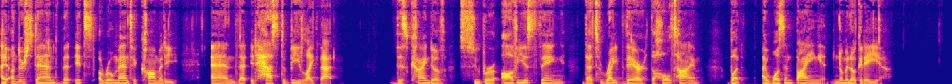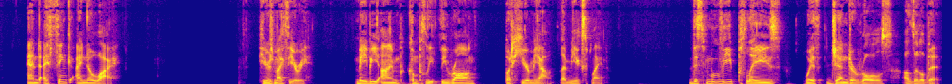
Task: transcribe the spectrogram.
I understand that it's a romantic comedy and that it has to be like that. This kind of super obvious thing that's right there the whole time, but I wasn't buying it. No me lo creía. And I think I know why. Here's my theory. Maybe I'm completely wrong, but hear me out. Let me explain. This movie plays with gender roles a little bit.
